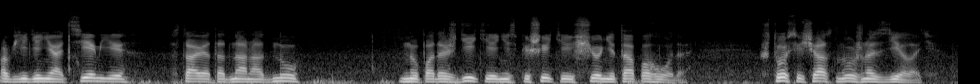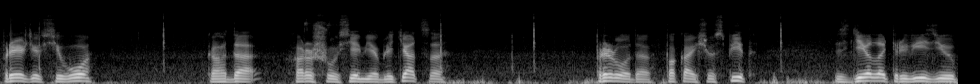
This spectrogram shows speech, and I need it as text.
объединять семьи, ставят одна на одну. Но подождите, не спешите, еще не та погода. Что сейчас нужно сделать? Прежде всего, когда хорошо семьи облетятся, природа пока еще спит, сделать ревизию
